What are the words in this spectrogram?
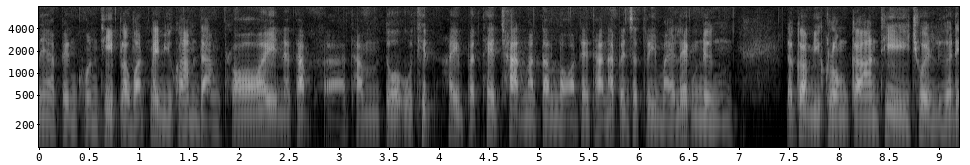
เนี่ยเป็นคนที่ประวัติไม่มีความด่างพร้อยนะครับเอ่อทำตัวอุทิศให้ประเทศชาติมาตลอดในฐานะเป็นสตรีหมายเลขหนึ่งแล้วก็มีโครงการที่ช่วยเหลือเ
